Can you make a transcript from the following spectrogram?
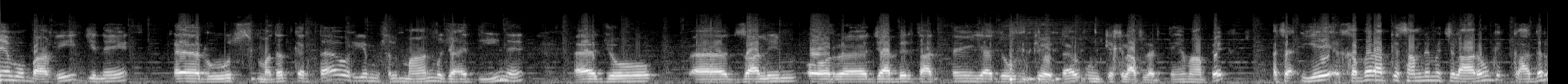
ہیں وہ باغی جنہیں روس مدد کرتا ہے اور یہ مسلمان مجاہدین ہیں جو ظالم اور جابر طاقتیں یا جو ان کے ہوتا ہے، ان کے خلاف لڑتے ہیں وہاں پہ۔ اچھا یہ خبر آپ کے سامنے میں چلا رہا ہوں کہ قادر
